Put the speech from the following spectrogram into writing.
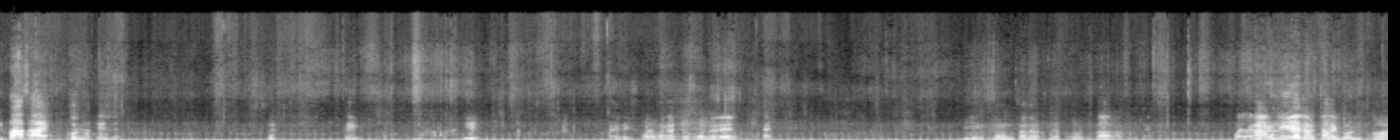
চাল তুই পাস আয় কোন তেল আইরে সর্বনাশ তুই বলল রে হ্যাঁ? কি যন্ত্রণা তুই তো দাঁড়া আর নিয়ে এলাম শালা গরু খাওয়া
